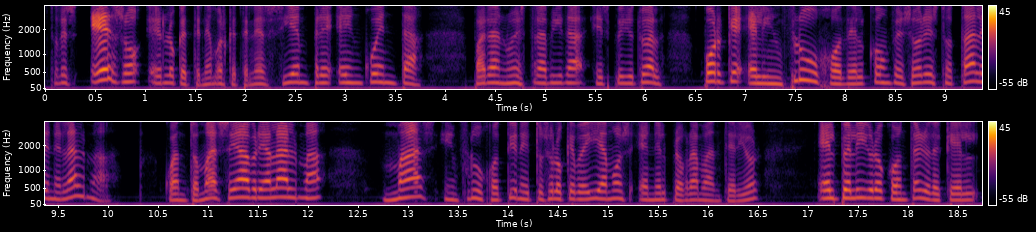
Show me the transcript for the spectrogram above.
Entonces, eso es lo que tenemos que tener siempre en cuenta para nuestra vida espiritual, porque el influjo del confesor es total en el alma. Cuanto más se abre al alma, más influjo tiene. Esto es lo que veíamos en el programa anterior. El peligro contrario de que el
